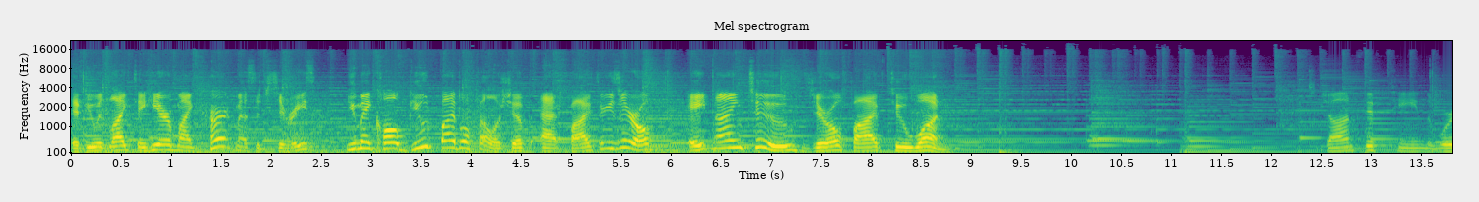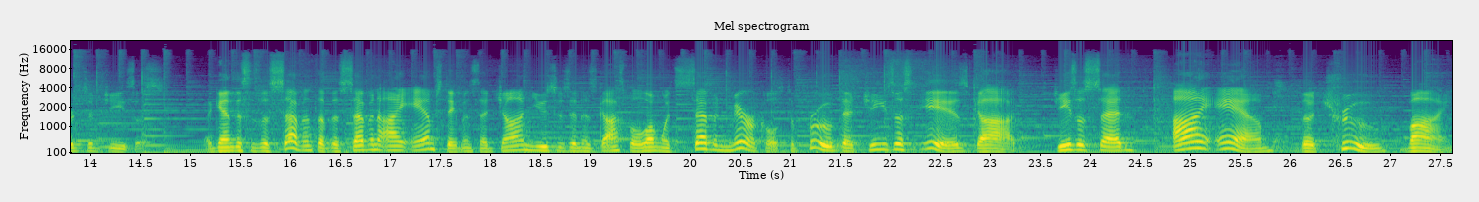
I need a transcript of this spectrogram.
If you would like to hear my current message series, you may call Butte Bible Fellowship at 530 892 0521. John 15, the words of Jesus. Again, this is the seventh of the seven I am statements that John uses in his gospel, along with seven miracles to prove that Jesus is God. Jesus said, I am the true vine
